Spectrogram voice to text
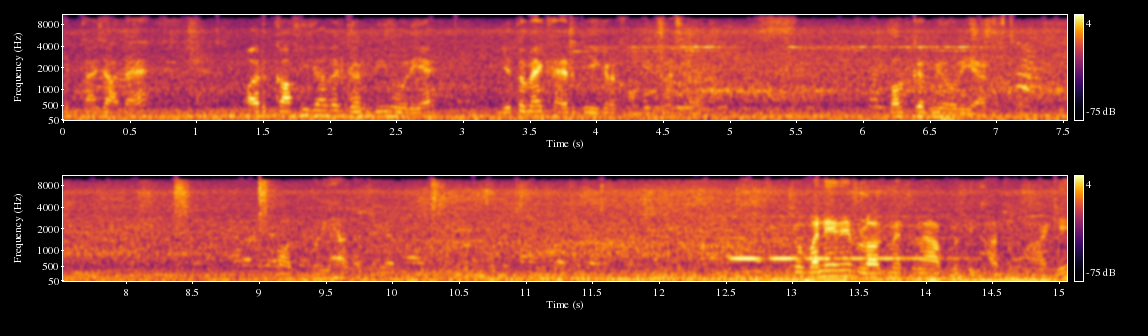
कितना ज़्यादा है और काफ़ी ज़्यादा गर्मी हो रही है। ये तो मैं खैर देख रखा हूँ इतना सारा। बहुत गर्मी हो रही है बहुत बुरी हालत है। तो बने रहे ब्लॉग में तो मैं आपको दिखा दूँ आगे।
